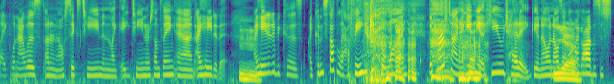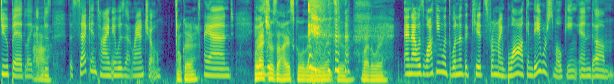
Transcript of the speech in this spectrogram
like when i was i don't know 16 and like 18 or something and i hated it Mhm. i hated it because i couldn't stop laughing for one the first time it gave me a huge headache you know and i was like oh my god this is stupid like i'm Uh-huh. just the second time it was at rancho okay. and it was Rancho's the high school that we went to, by the way. and I was walking with one of the kids from my block, and they were smoking, and um,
